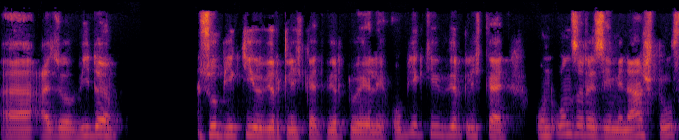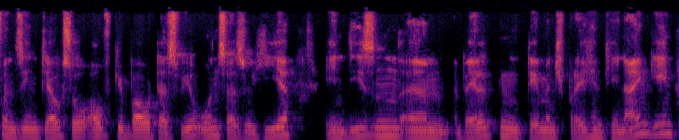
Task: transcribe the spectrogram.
äh, also wieder subjektive Wirklichkeit, virtuelle, objektive Wirklichkeit. Und unsere Seminarstufen sind ja auch so aufgebaut, dass wir uns also hier in diesen ähm, Welten dementsprechend hineingehen.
